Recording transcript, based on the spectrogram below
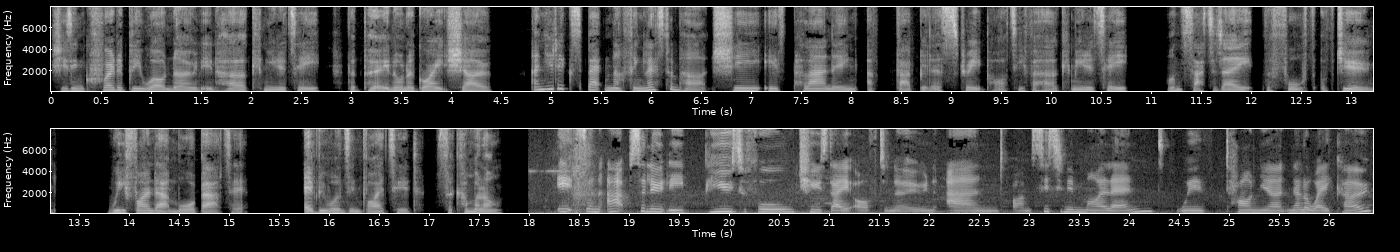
She's incredibly well known in her community for putting on a great show. And you'd expect nothing less from her. She is planning a fabulous street party for her community on Saturday, the 4th of June. We find out more about it. Everyone's invited, so come along. It's an absolutely beautiful Tuesday afternoon, and I'm sitting in Mile End with Tanya Nelaweko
